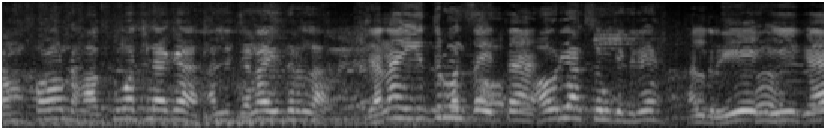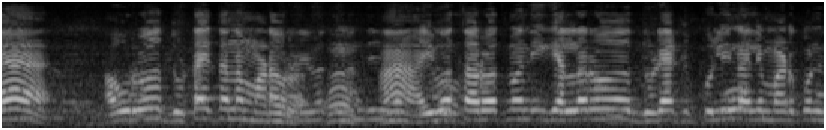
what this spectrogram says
ಕಂಪೌಂಡ್ ಹಾಕುವತ್ನಾಗ ಅಲ್ಲಿ ಜನ ಇದ್ರಲ್ಲ. ಜನ ಇದ್ರು ಸಹಿತ ಅವ್ರು ಯಾಕೆ ಸುಮ್ಕಿದ್ರಿ? ಅಲ್ರಿ ಈಗ ಅವರು ದುಟಾಯ್ತನ ಮಾಡವ್ರು. ಹಾ ಐವತ್ ಅರವತ್ ಮಂದಿ ಈಗ ಎಲ್ಲರೂ ದುಡ್ಯಾಕ ಕೂಲಿನಲ್ಲಿ ಮಾಡ್ಕೊಂಡು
